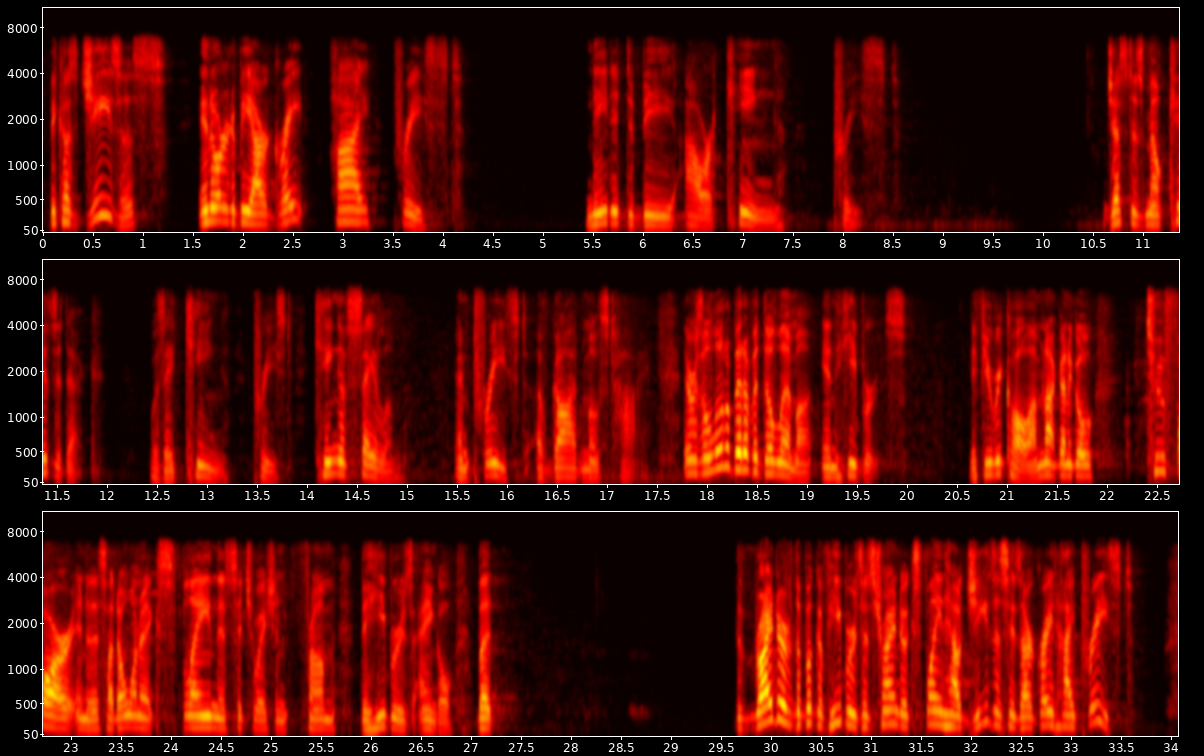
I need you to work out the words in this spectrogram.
Because Jesus, in order to be our great high priest, needed to be our king priest. Just as Melchizedek was a king priest, king of Salem, and priest of God Most High. There was a little bit of a dilemma in Hebrews. If you recall, I'm not going to go too far into this. I don't want to explain this situation from the Hebrews angle. But the writer of the book of Hebrews is trying to explain how Jesus is our great high priest.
